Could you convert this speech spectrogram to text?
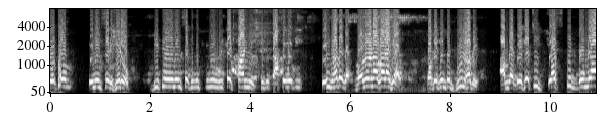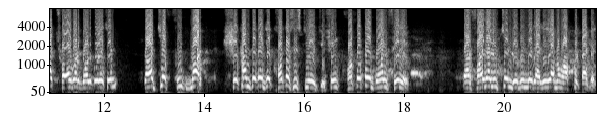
প্রথম ইনিংসের হিরো দ্বিতীয় ইনিংসে কিন্তু তিনি উইকেট পাননি, কিন্তু তাকে যদি এইভাবে বর্ণনা করা যায়, তবে কিন্তু ভুল হবে। আমরা দেখেছি জসপ্রীত বুমরা ছ ওভার বল করেছেন, তার যে ফুটমার্ক সেখান থেকে যে ক্ষত সৃষ্টি হয়েছে, সেই ক্ষততে বল ফেলে তার ফায়দা লুটছেন রবীন্দ্র জাদেজা এবং অক্ষর প্যাটেল।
